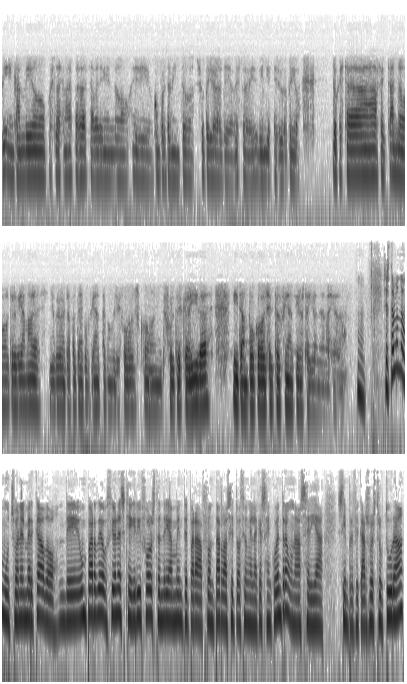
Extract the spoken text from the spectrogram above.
En cambio, pues la semana pasada estaba teniendo eh, un comportamiento superior al del resto de índices europeos lo que está afectando otro día más, yo creo es la falta de confianza con Grifols, con fuertes caídas y tampoco el sector financiero está ayudando demasiado. Mm. Se está hablando mucho en el mercado de un par de opciones que Grifols tendría en mente para afrontar la situación en la que se encuentra. Una sería simplificar su estructura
